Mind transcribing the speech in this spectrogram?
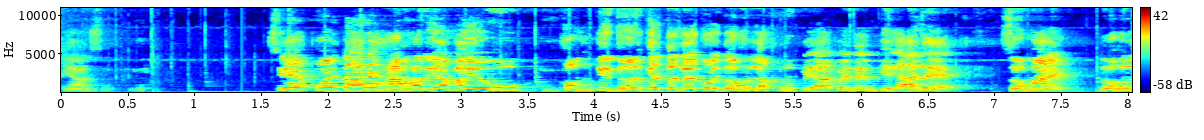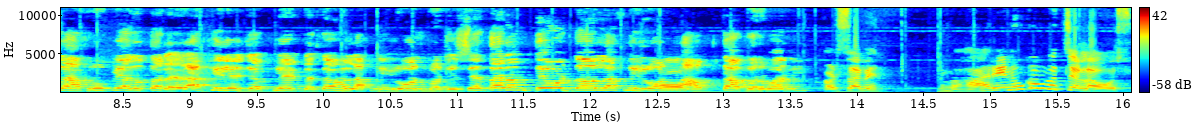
ક્યાં છે લે. છે કોઈ તારે હાહરિયામાં એવું? ખમતી ધર કે તને કોઈ દસ લાખ રૂપિયા આપે ને એમ કે હાલે જમાય દસ લાખ રૂપિયા તો તારે રાખી લેજે ફ્લેટ ને દસ લાખની લોન ભરજે. છે તારે તેવડ દસ લાખની લોન ના હપ્તા ભરવાની. હર્ષાબેન તમે હારે નું કામ વચ્ચે લાવો છો?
